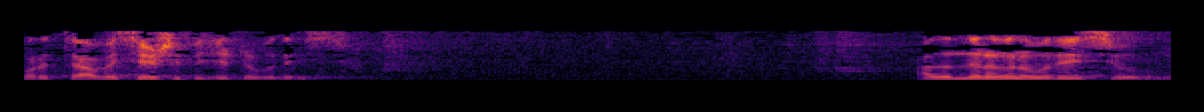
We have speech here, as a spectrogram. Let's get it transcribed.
കുറച്ച് അവശേഷിപ്പിച്ചിട്ട് ഉപദേശിച്ചു. അതെന്തിനങ്ങനെ ഉപദേശിച്ചു?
